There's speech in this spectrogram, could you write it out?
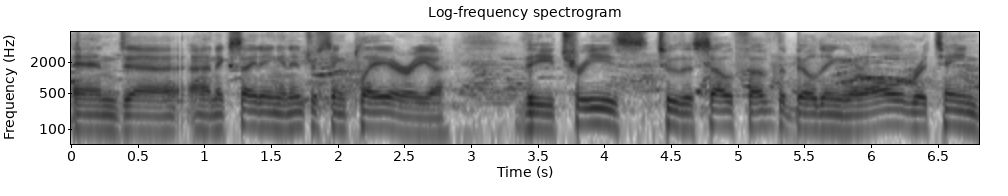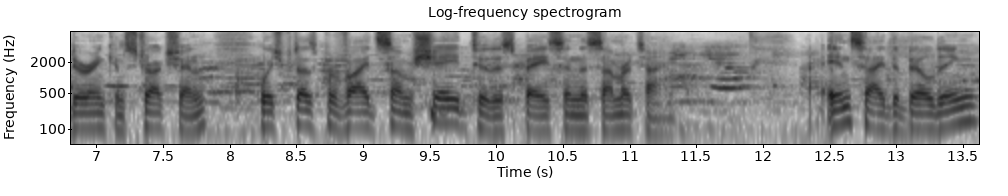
and uh, an exciting and interesting play area. The trees to the south of the building were all retained during construction, which does provide some shade to the space in the summertime. Inside the building,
